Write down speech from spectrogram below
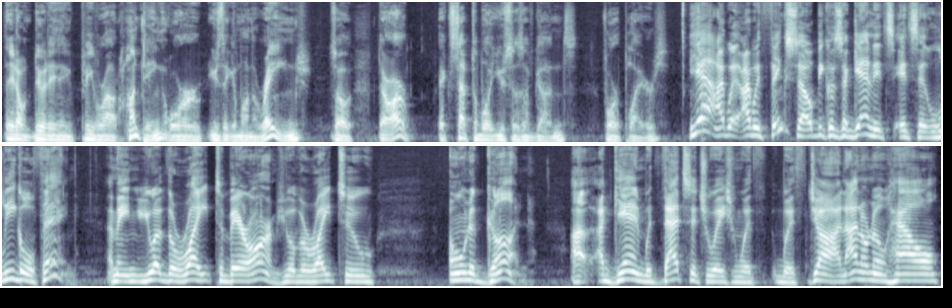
they don't do anything, people are out hunting or using them on the range. So there are acceptable uses of guns for players. yeah, I would I would think so because again, it's it's a legal thing. I mean, you have the right to bear arms. You have a right to own a gun. Uh, again, with that situation with with Ja, I don't know how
